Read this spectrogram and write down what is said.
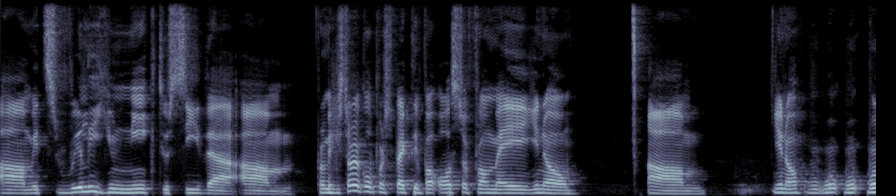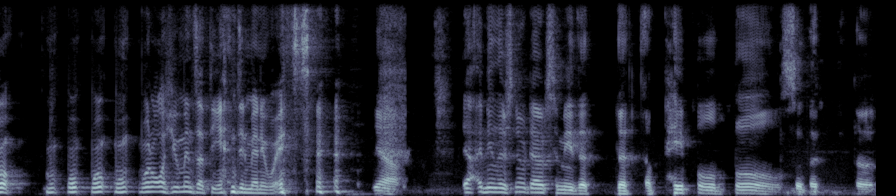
um, it's really unique to see that um, from a historical perspective, but also from a you know, um, you know, we're, we're, we're, we're all humans at the end in many ways. yeah, yeah. I mean, there's no doubt to me that that a papal bull, so that the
